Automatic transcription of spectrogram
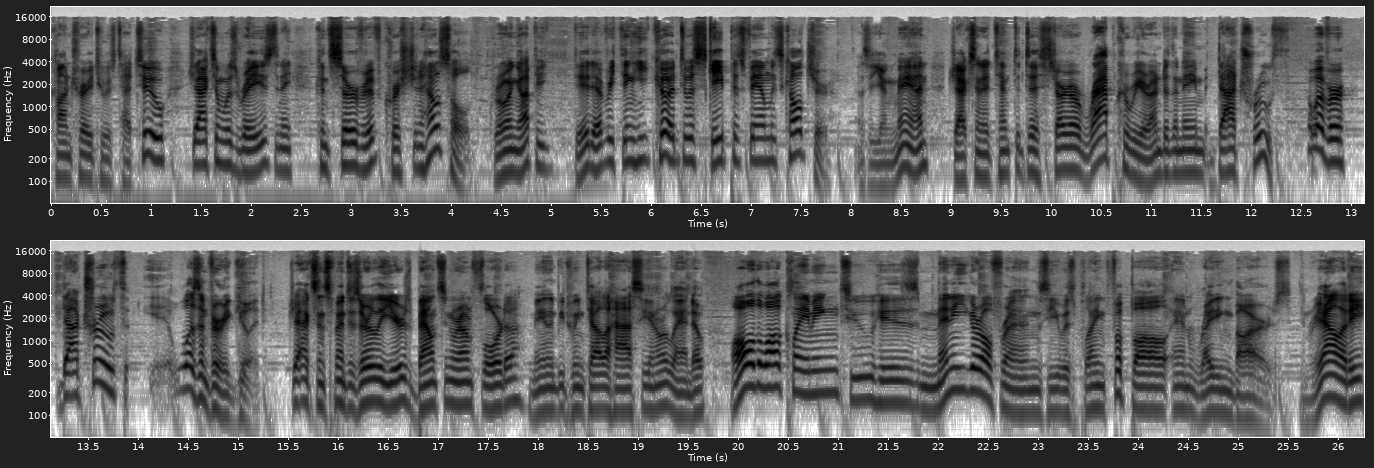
Contrary to his tattoo, Jackson was raised in a conservative Christian household. Growing up, he did everything he could to escape his family's culture. As a young man, Jackson attempted to start a rap career under the name Da Truth. However, Da Truth eh, wasn't very good. Jackson spent his early years bouncing around Florida, mainly between Tallahassee and Orlando, all the while claiming to his many girlfriends he was playing football and writing bars. In reality,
